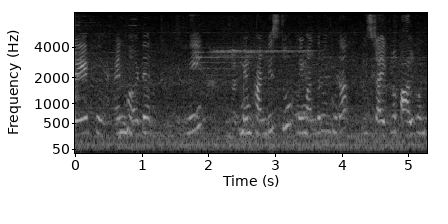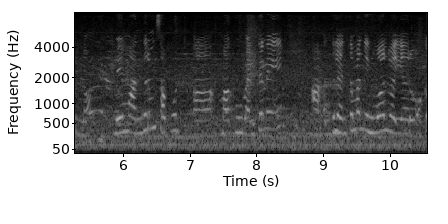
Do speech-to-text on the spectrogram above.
రేప్ అండ్ మర్డర్ని మేము ఖండిస్తూ మేమందరం కూడా ఈ స్ట్రైక్లో పాల్గొంటున్నాం. మేము అందరం సపోర్ట్ మాకు వెంటనే అందులో ఎంతమంది ఇన్వాల్వ్ అయ్యారో ఒక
